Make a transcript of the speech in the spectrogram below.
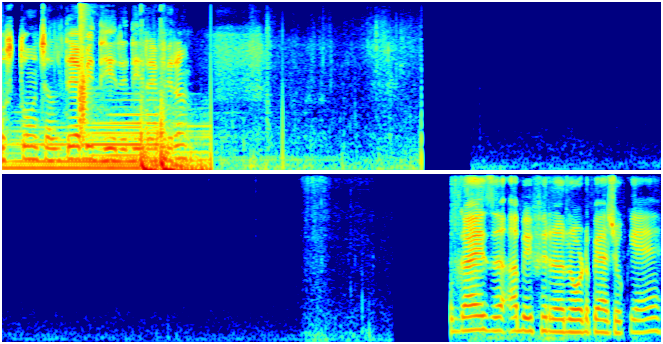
दोस्तों, चलते अभी धीरे धीरे फिर। गाइज़ अभी फिर रोड पे आ चुके हैं।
